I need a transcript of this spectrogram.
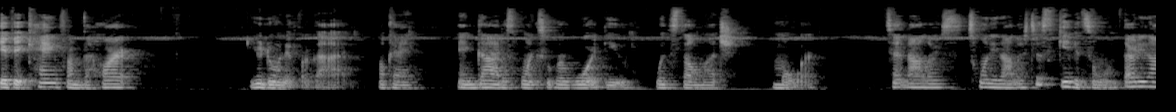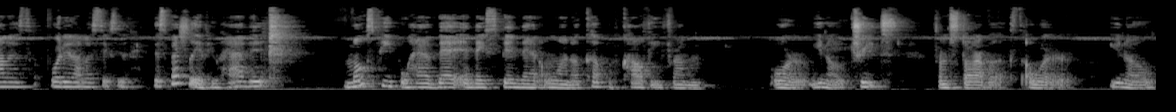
if it came from the heart, you're doing it for God. Okay, and God is going to reward you with so much more. $10, $20, just give it to them. $30, $40, 60, especially if you have it. Most people have that and they spend that on a cup of coffee from, or, you know, treats from Starbucks, or, you know,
